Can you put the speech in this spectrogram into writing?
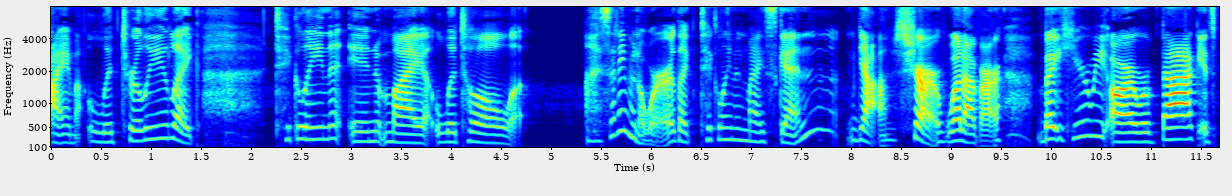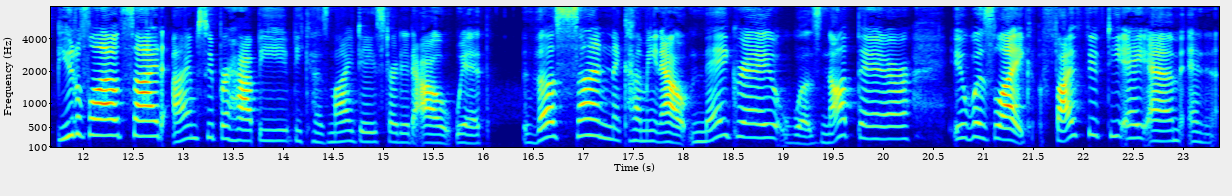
I am literally like tickling in my little is that even a word? Like tickling in my skin? Yeah, sure, whatever. But here we are, we're back. It's beautiful outside. I'm super happy because my day started out with the sun coming out. May Gray was not there. It was like 5:50 a.m. and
